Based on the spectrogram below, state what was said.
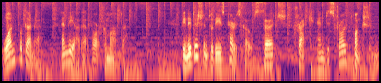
one for gunner and the other for commander. In addition to these periscopes search, track and destroy function,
